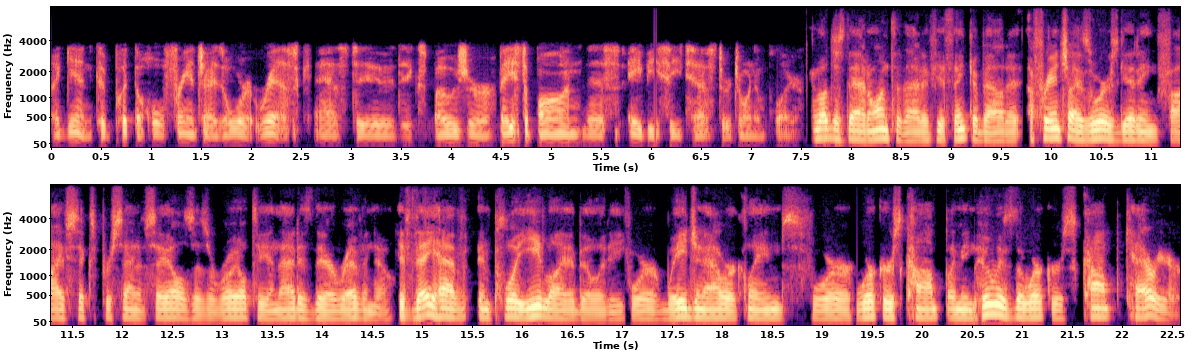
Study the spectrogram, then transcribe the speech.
again, could put the whole franchisor at risk as to the exposure based upon this ABC test or joint employer. And I'll just add on to that. If you think about it, a franchisor is getting five, six percent of sales as a royalty, and that is their revenue. If they have employee liability for wage and hour claims, for workers' comp, I mean, who is the workers' comp carrier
